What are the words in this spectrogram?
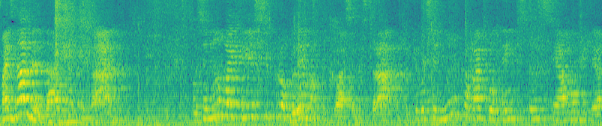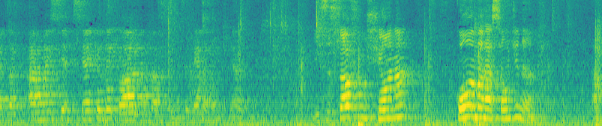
Mas na verdade, na verdade, você não vai ter esse problema com classe abstrata, porque você nunca vai poder instanciar um objeto. Da... Ah, mas se, se é que eu declaro na classe C, você. Tem razão. Isso só funciona com amarração dinâmica. Tá?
